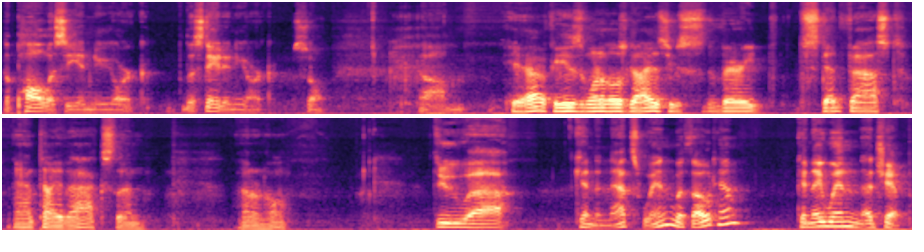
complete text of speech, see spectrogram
the policy in New York, the state of New York. So, um, Yeah, if he's one of those guys who's very steadfast anti-vax, then I don't know. do uh, can the Nets win without him? Can they win a chip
